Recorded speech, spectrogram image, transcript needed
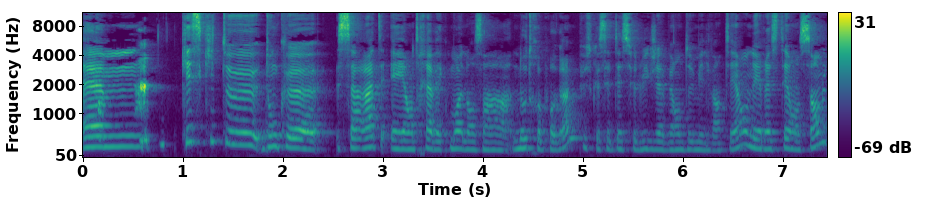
Euh, qu'est-ce qui te donc euh, Sarah est entrée avec moi dans un autre programme puisque c'était celui que j'avais en 2021, on est restés ensemble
